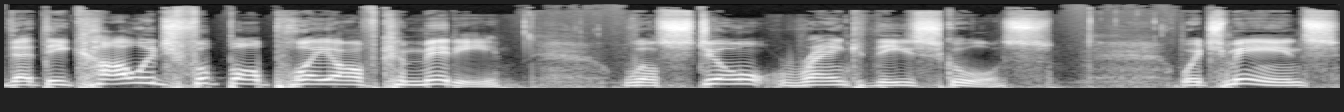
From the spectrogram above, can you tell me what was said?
that the College Football Playoff Committee will still rank these schools, which means,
